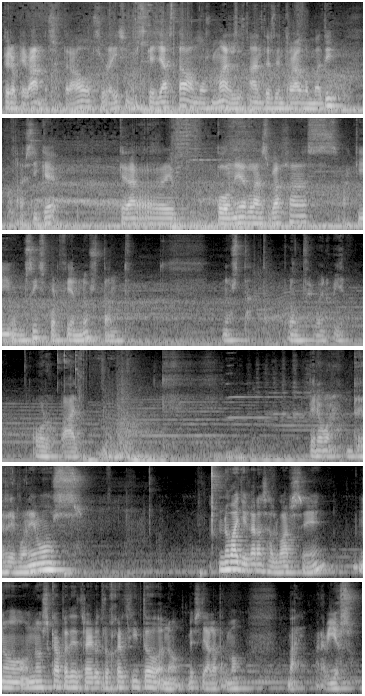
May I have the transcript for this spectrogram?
Pero que vamos, entrado sobradísimos. Es que ya estábamos mal antes de entrar a combatir. Así que queda reponer las bajas. Aquí un 6%, no es tanto. No es tanto. Bronce, bueno, bien. Oro, vale. Pero bueno, reponemos. No va a llegar a salvarse, ¿eh? No, no es capaz de traer otro ejército. No, ves, ya la palmó. Vale, maravilloso.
